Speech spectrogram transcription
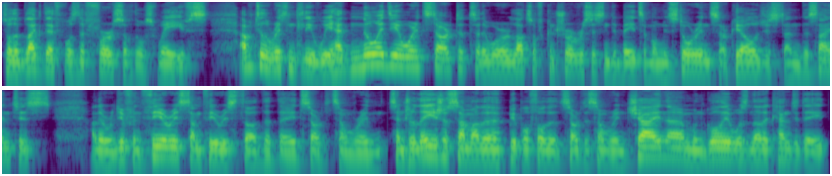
So the Black Death was the first of those waves. Up until recently, we had no idea where it started. There were lots of controversies and debates among historians, archaeologists, and the scientists. And there were different theories. Some theorists thought that it started somewhere in Central Asia. Some other people thought that it started somewhere in China. Mongolia was another candidate.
